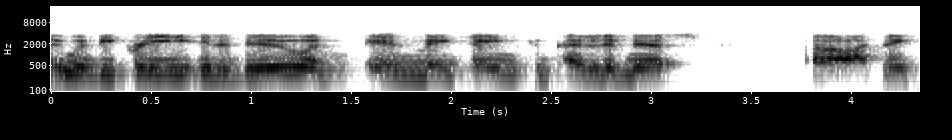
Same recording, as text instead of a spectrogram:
it would be pretty easy to do and and maintain competitiveness. Uh, I think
